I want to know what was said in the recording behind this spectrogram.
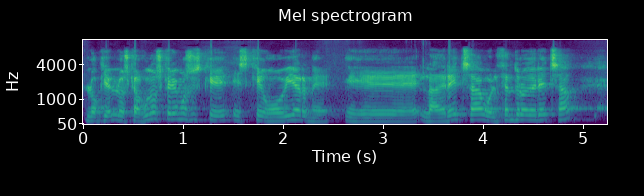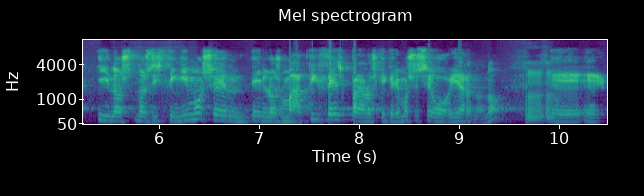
lo que, los que algunos queremos es que, es que gobierne eh, la derecha o el centro derecha y nos, nos distinguimos en, en los matices para los que queremos ese gobierno. ¿no? Eh,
